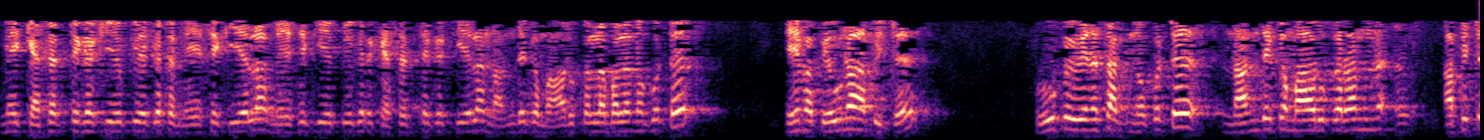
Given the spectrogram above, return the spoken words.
මේ කැසට් එක කියපු එකට මේසෙ කියලා මේසෙ කියපු එකට කැසට් එක කියලා නම් දෙක මාරු කරලා බලනකොට එහෙම පෙවුනා අපිට රූප වෙනසක් නොකොට නම් දෙක මාරු කරන්න අපිට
